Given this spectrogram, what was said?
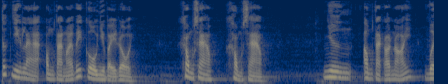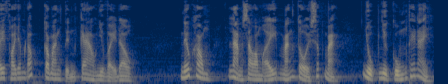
Tất nhiên là ông ta nói với cô như vậy rồi. Không sao, không sao. Nhưng ông ta có nói với phó giám đốc công an tỉnh cao như vậy đâu. Nếu không, làm sao ông ấy mắng tôi sấp mặt, nhục như cúng thế này?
